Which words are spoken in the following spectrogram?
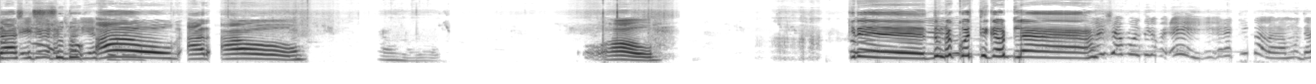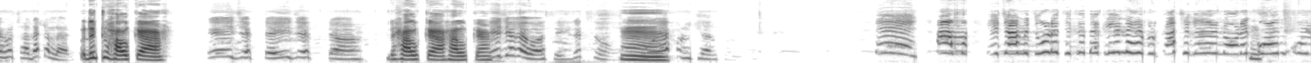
জাস্ট শুধু আও আর আও। আও কিরে তোমরা কই থেকে উঠলা? এই এটা কি কালার আম্মু দেখো সাদা কালার ওটা একটু হালকা। এই যে একটা এই যে একটা। হালকা হালকা। এই জায়গায় আছে দেখছ? হুম। এখন খেয়াল করো এই আম- এই যে আমি দূরে থেকে দেখলে না এবার কাছে গেলে না অনেক কম কম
